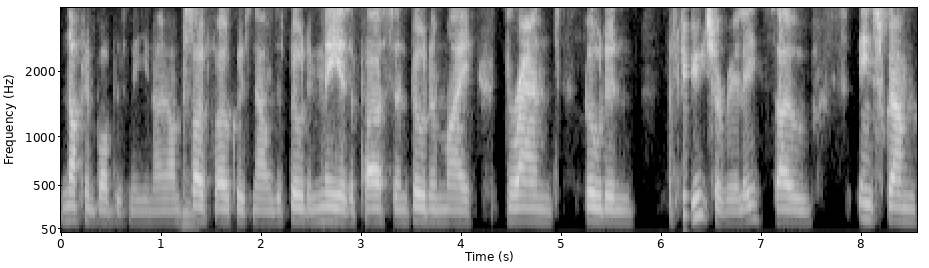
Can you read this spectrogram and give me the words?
Nothing bothers me. You know, I'm mm. so focused now on just building me as a person, building my brand, building the future really. So Instagram,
